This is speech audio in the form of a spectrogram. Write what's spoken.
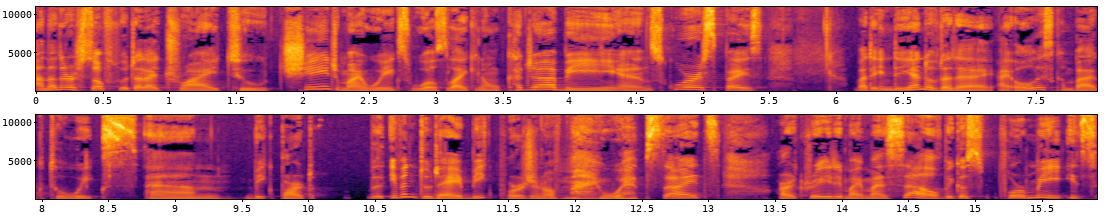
another software that I tried to change my Wix was like you know Kajabi and Squarespace, but in the end of the day, I always come back to Wix. And big part, even today, big portion of my websites are created by myself because for me it's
